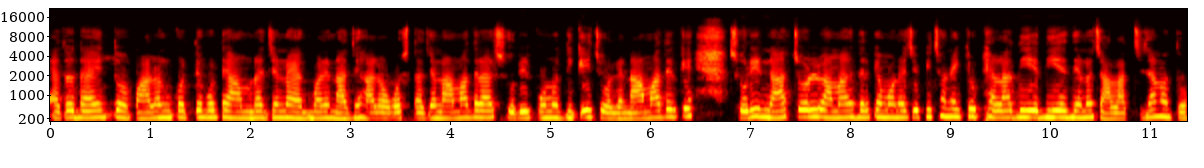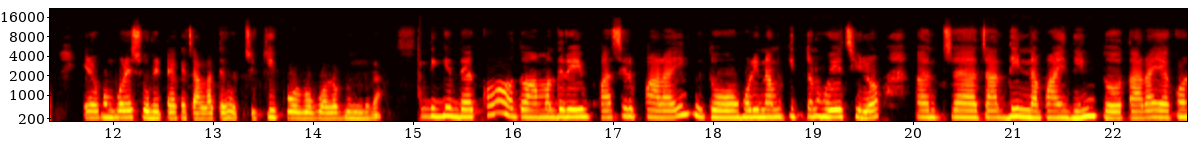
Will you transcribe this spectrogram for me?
এত দায়িত্ব পালন করতে করতে আমরা যেন একবারে নাজেহাল অবস্থা, যেন আমাদের আর শরীর কোনো দিকেই চলে না। আমাদেরকে শরীর না চললেও আমাদেরকে মনে হচ্ছে পিছনে কেউ ঠেলা দিয়ে দিয়ে যেন চালাচ্ছে, জানো তো? এরকম করে শরীরটাকে চালাতে হচ্ছে। কি করব বলো বন্ধুরা? এদিকে দেখো, তো আমাদের এই পাশের পাড়ায়, তো হরিনাম কীর্তন হয়েছিল চার দিন না পাঁচ দিন, তো তারাই এখন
